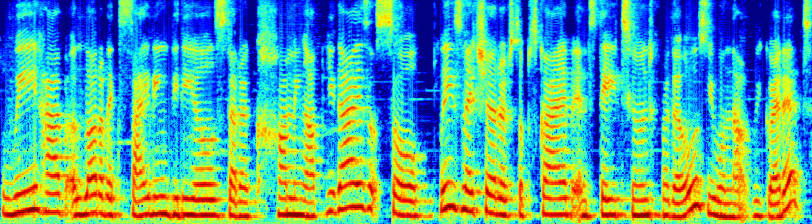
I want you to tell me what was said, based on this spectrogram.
We have a lot of exciting videos that are coming up, you guys. So please make sure to subscribe and stay tuned for those. You will not regret it.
